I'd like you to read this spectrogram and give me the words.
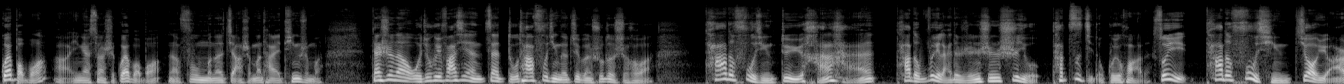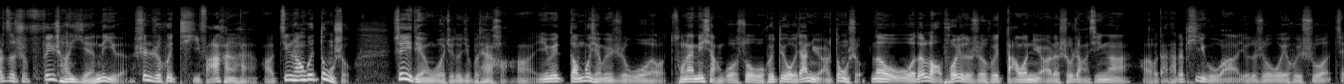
乖宝宝啊，应该算是乖宝宝。那父母呢讲什么他也听什么，但是呢，我就会发现，在读他父亲的这本书的时候啊。他的父亲对于韩寒他的未来的人生是有他自己的规划的，所以他的父亲教育儿子是非常严厉的，甚至会体罚韩寒啊，经常会动手。这一点我觉得就不太好啊，因为到目前为止，我从来没想过说我会对我家女儿动手。那我的老婆有的时候会打我女儿的手掌心啊，啊，会打她的屁股啊，有的时候我也会说这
